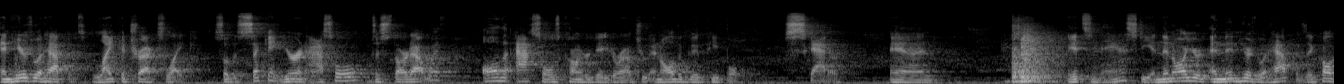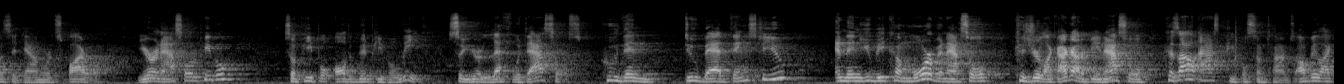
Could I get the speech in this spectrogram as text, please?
And here's what happens. Like attracts like. So the second you're an asshole to start out with, all the assholes congregate around you and all the good people scatter. And it's nasty. And then all your and then here's what happens. They call this a downward spiral. You're an asshole to people, so people, all the good people leave. So you're left with assholes who then do bad things to you and then you become more of an asshole because you're like, I gotta be an asshole. Because I'll ask people sometimes, I'll be like,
